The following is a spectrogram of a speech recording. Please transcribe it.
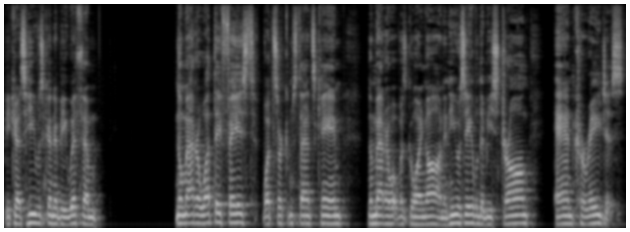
because he was going to be with them no matter what they faced, what circumstance came, no matter what was going on. And he was able to be strong and courageous.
